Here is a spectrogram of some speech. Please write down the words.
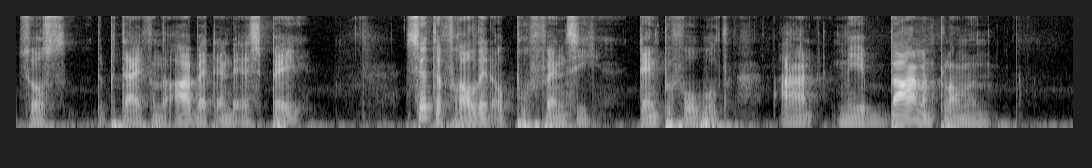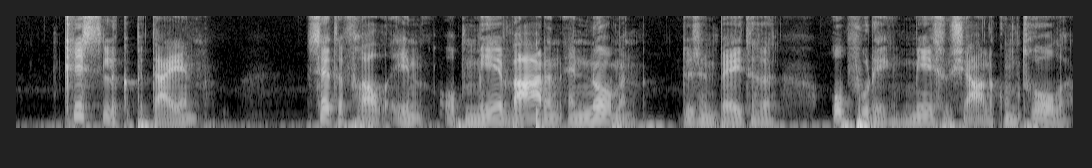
zoals de Partij van de Arbeid en de SP, zetten vooral in op preventie. Denk bijvoorbeeld aan meer banenplannen. Christelijke partijen zetten vooral in op meer waarden en normen, dus een betere opvoeding, meer sociale controle.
